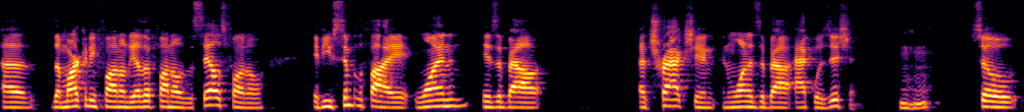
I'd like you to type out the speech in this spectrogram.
uh, the marketing funnel, the other funnel is the sales funnel. If you simplify it, one is about attraction and one is about acquisition. Mm-hmm. So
